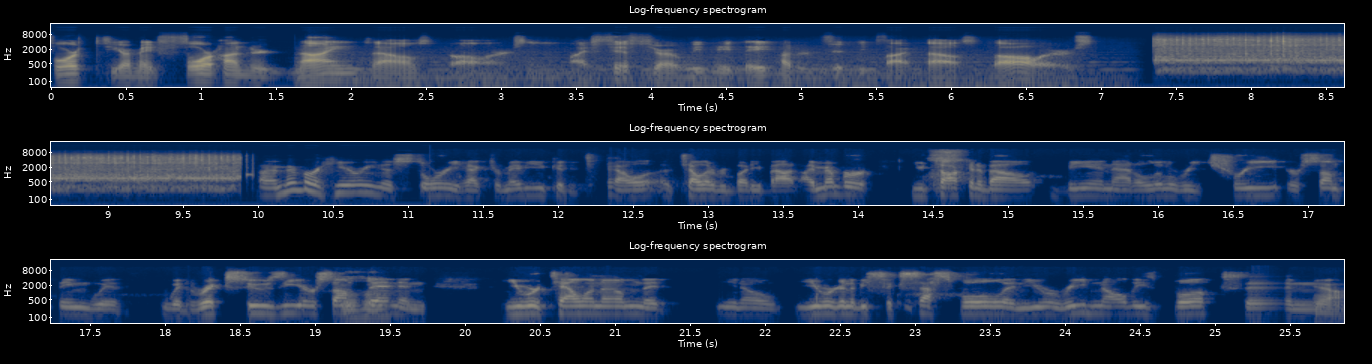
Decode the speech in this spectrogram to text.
Fourth year I made four hundred nine thousand dollars. And my fifth year we made eight hundred fifty five thousand dollars. I remember hearing a story, Hector. Maybe you could tell tell everybody about. I remember you talking about being at a little retreat or something with with Rick Susie or mm-hmm. something, mm-hmm. and you were telling them that you know you were going to be successful, and you were reading all these books. And yeah,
